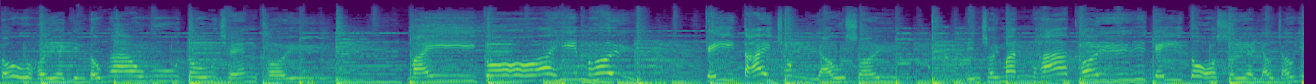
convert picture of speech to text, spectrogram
到去，见到阿呜都请佢。咪个谦虚，几大冲有水。连随问下佢几多岁，啊，有酒应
